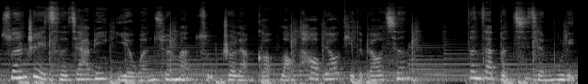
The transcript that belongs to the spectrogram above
虽然这一次的嘉宾也完全满足这两个老套标题的标签，但在本期节目里，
